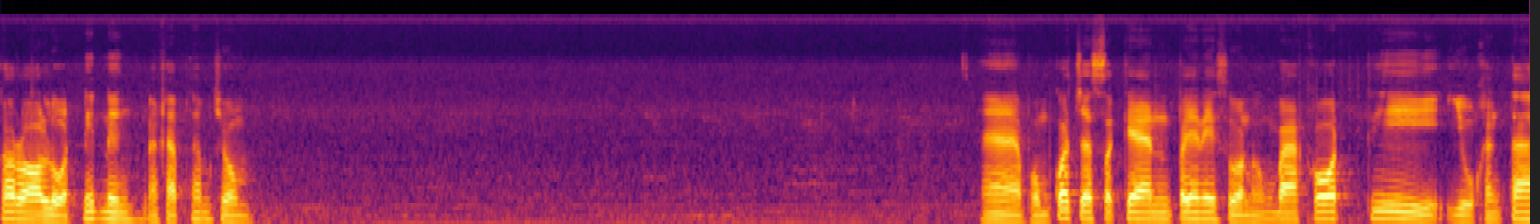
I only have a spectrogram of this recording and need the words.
ก็รอโหลดนิดนึงนะครับท่านผู้ชม อ่าผมก็จะสแกนไปในส่วนของบาร์โค้ดที่อยู่ข้างใต้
